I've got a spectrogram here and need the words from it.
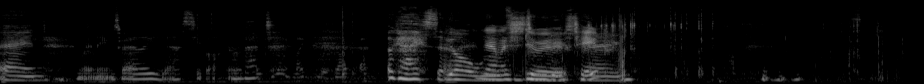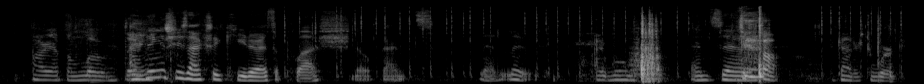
And name's Riley. Yes, you all know that. Okay, so Yo, now let's do is this tape. thing. Hurry up and load I think she's actually cuter as a plush. No offense. Let it load. I won't. And so Yeah. I got it to work.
